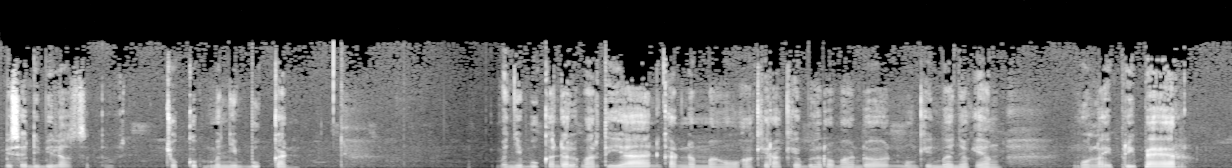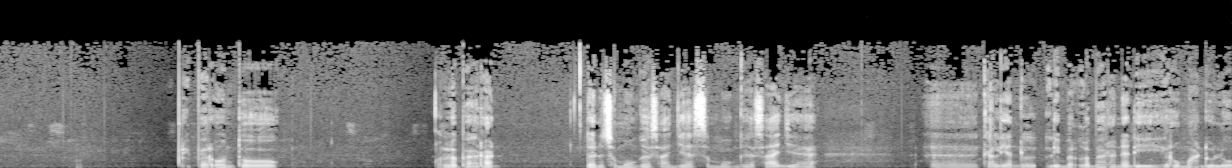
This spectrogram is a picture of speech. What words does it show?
bisa dibilang cukup menyibukkan. Menyibukkan dalam artian karena mau akhir-akhir bulan Ramadan, mungkin banyak yang mulai prepare prepare untuk lebaran dan semoga saja semoga saja eh, kalian lebarannya di rumah dulu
